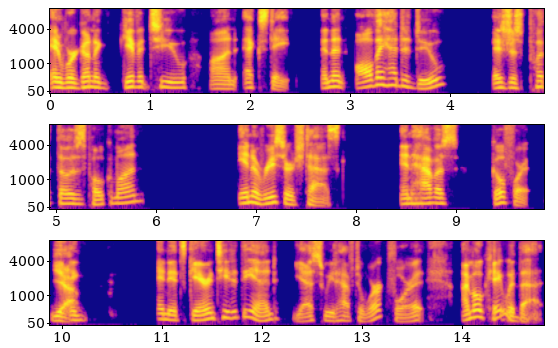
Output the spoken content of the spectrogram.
and we're gonna give it to you on X date." And then all they had to do is just put those Pokemon in a research task and have us go for it. Yeah, And- And it's guaranteed at the end. Yes, we'd have to work for it. I'm okay with that.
